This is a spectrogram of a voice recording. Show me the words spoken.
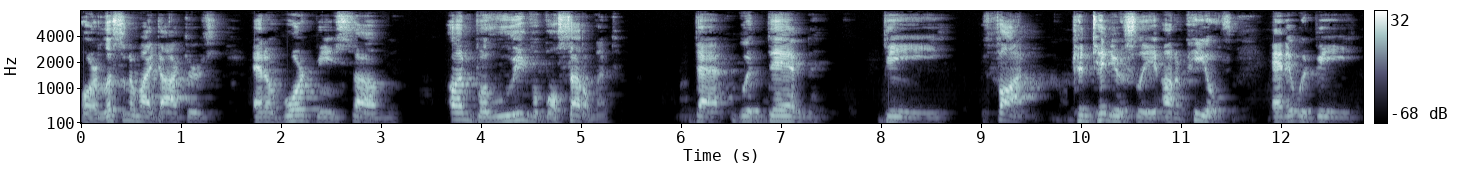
or listen to my doctors and award me some unbelievable settlement that would then be fought continuously on appeals, and it would be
